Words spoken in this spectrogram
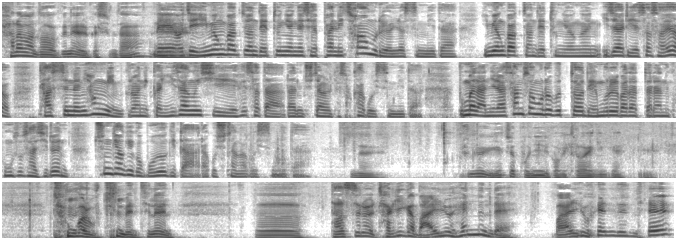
하나만 더 끝내야 될것 같습니다. 네, 예. 어제 이명박 전 대통령의 재판이 처음으로 열렸습니다. 이명박 전 대통령은 이 자리에 서서요, 다스는 형님, 그러니까 이상은 씨의 회사다라는 주장을 계속하고 있습니다. 뿐만 아니라 삼성으로부터 뇌물을 받았다라는 공소 사실은 충격이고 모욕이다라고 주장하고 있습니다. 네. 충격이겠죠. 본인이 거기 들어가 있는 게. 예. 정말 웃긴 멘트는, 어, 다스를 자기가 만류했는데, 만류했는데,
